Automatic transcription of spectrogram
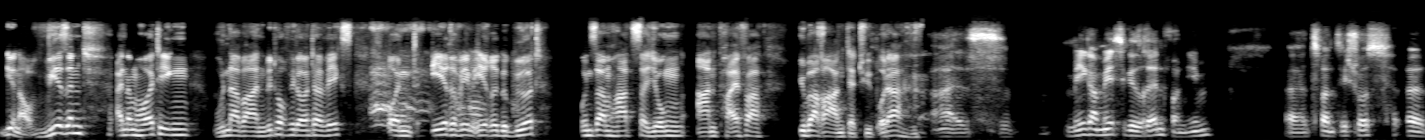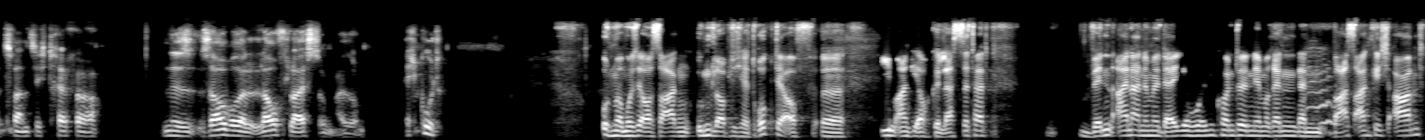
Genau, wir sind an einem heutigen wunderbaren Mittwoch wieder unterwegs und Ehre wem Ehre gebührt, unserem Harzer Jungen Arne Pfeiffer, überragend der Typ, oder? Als megamäßiges Rennen von ihm. Äh, 20 Schuss, äh, 20 Treffer, eine saubere Laufleistung, also echt gut. Und man muss ja auch sagen, unglaublicher Druck, der auf äh, ihm eigentlich auch gelastet hat wenn einer eine Medaille holen konnte in dem Rennen, dann war es eigentlich Arndt.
